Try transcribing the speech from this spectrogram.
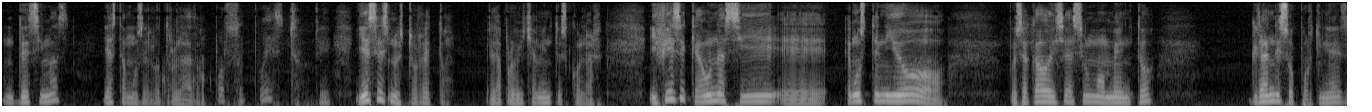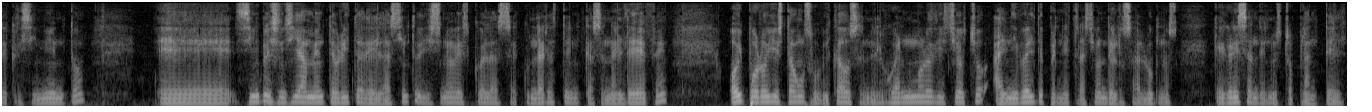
décimas, ya estamos del otro lado. Por supuesto. Y ese es nuestro reto, el aprovechamiento escolar. Y fíjese que aún así eh, hemos tenido, pues acabo de decir hace un momento, grandes oportunidades de crecimiento. Eh, simple y sencillamente ahorita de las 119 escuelas secundarias técnicas en el DF, hoy por hoy estamos ubicados en el lugar número 18 al nivel de penetración de los alumnos que egresan de nuestro plantel.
